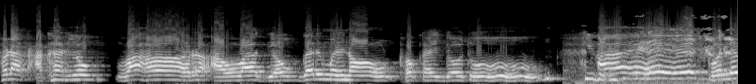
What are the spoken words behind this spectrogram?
થોડાક આખા રહ્યો વાહર આવવા દ્યો. ગરમીનો ઠોકાઈ છું. આય ભલે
